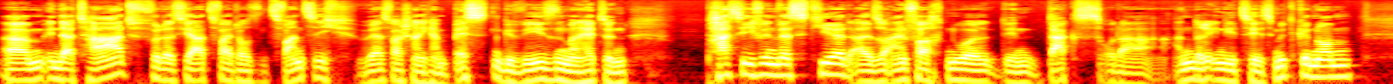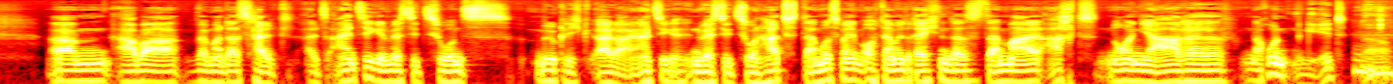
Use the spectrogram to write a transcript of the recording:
Ähm, in der Tat, für das Jahr 2020 wäre es wahrscheinlich am besten gewesen, man hätte passiv investiert, also einfach nur den DAX oder andere Indizes mitgenommen. Ähm, aber wenn man das halt als einzige Investitionsmöglichkeit, also einzige Investition hat, dann muss man eben auch damit rechnen, dass es dann mal acht, neun Jahre nach unten geht. Ja,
